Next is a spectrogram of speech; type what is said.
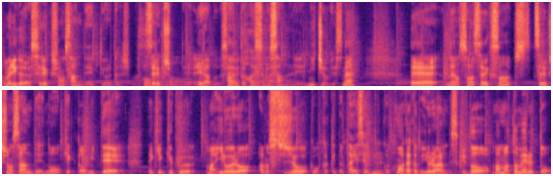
うん。アメリカでは Selection Sunday って言われたりします。 selection って選ぶ選択する Sunday、日曜日ですねでねその Selection Selection Sunday の結果を見てで結局まあいろいろあの出場枠をかけた対戦とか、うん。細かいこといろいろあるんですけど、まあ、まとめると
